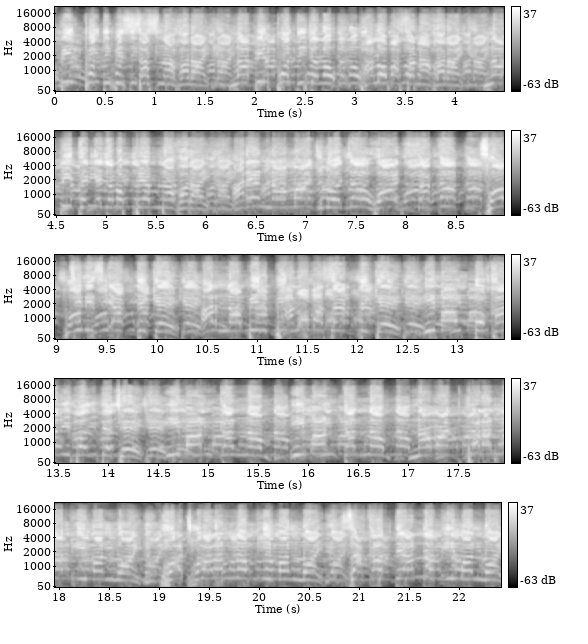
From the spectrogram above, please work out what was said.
নাবির প্রতি বিশ্বাস না হারায় নাবির প্রতি যেন ভালোবাসা না হারায় নাবি থেকে যেন প্রেম না হারায়। আরে নামাজ, রোজা, হজ, যাকাত, সব জিনিস একদিকে, আর নাবির ভালোবাসা একদিকে। ইমাম বুখারী বলতেছে ঈমান কার নাম? ঈমান কার নাম? নামাজ পড়ার নাম ঈমান নয়, হজ করার নাম ঈমান নয়, যাকাত দেওয়ার নাম ঈমান নয়,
